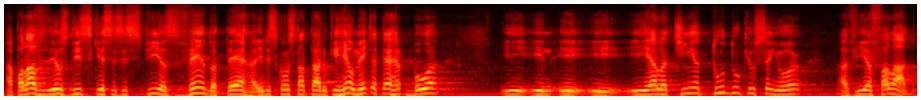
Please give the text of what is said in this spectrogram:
a palavra de Deus diz que esses espias, vendo a terra, eles constataram que realmente a terra era boa e, e, e, e ela tinha tudo o que o Senhor havia falado.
